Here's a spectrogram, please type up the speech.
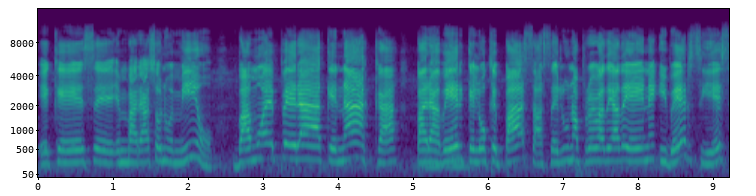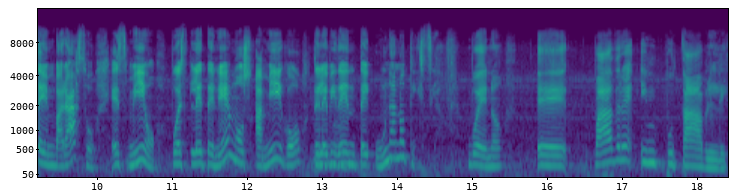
es que ese embarazo no es mío. Vamos a esperar a que nazca para ver qué es lo que pasa, hacerle una prueba de ADN y ver si ese embarazo es mío. Pues le tenemos, amigo televidente, una noticia. Bueno, eh, padre imputable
